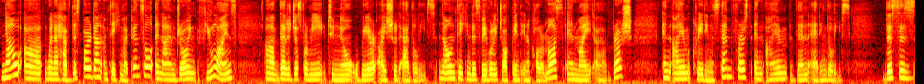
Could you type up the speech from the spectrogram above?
Now, uh, when I have this part done, I'm taking my pencil and I am drawing a few lines um, that is just for me to know where I should add the leaves. Now I'm taking this Waverly chalk paint in a color moss and my uh, brush and I am creating a stem first and I am then adding the leaves. This is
